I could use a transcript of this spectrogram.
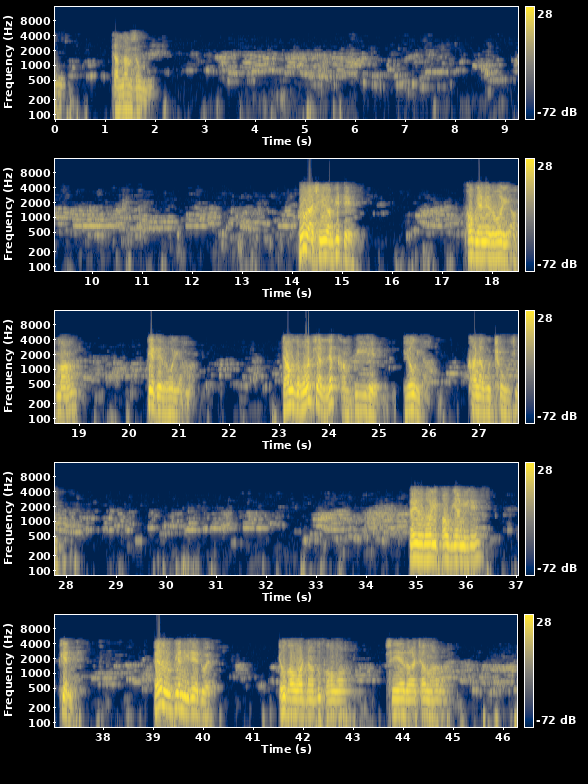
ကလမ်းဆုံးတယ်ခုနအခြေခံဖြစ်တဲ့ဖောက်ပြန်တဲ့သဘောတွေအမှန်ပြည့်တဲ့သဘောတွေအမှန်ဒါသဘောကျလက်ခံပြီးတဲ့ယောဂီဟာခန္ဓာကိုခြုံကြည့် အဲဒီသဘောတွေဖောက်ပြန်နေတယ်ဖြစ်နေတယ်အဲလိုပြည့်နေတဲ့အတွက်ဒုက္ခဝတ္တဒုက္ခဝါဆင်းရဲတာချမ်းသာတာ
